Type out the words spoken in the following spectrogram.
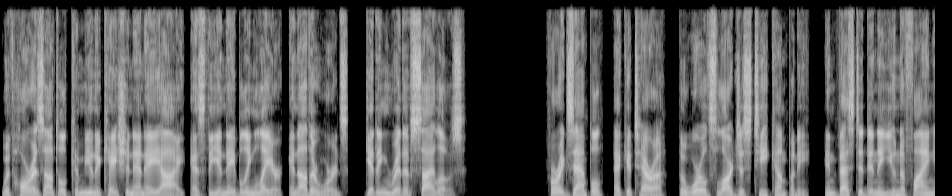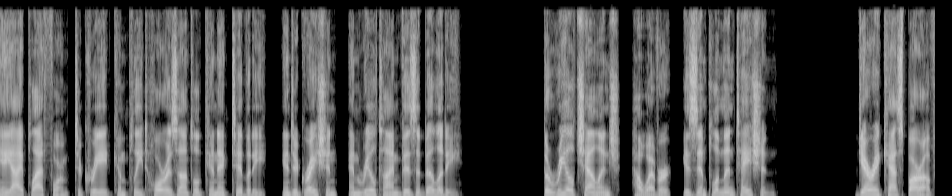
with horizontal communication and AI as the enabling layer, in other words, getting rid of silos. For example, Ekaterra, the world's largest tea company, invested in a unifying AI platform to create complete horizontal connectivity, integration, and real time visibility. The real challenge, however, is implementation. Garry Kasparov,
